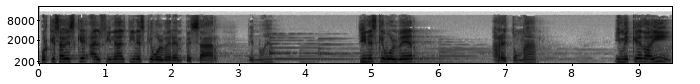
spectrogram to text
Porque sabes que al final tienes que volver a empezar de nuevo. Tienes que volver a retomar. Y me quedo ahí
